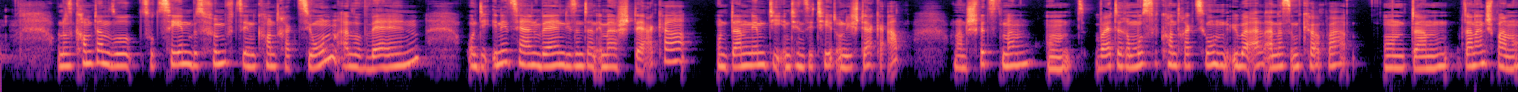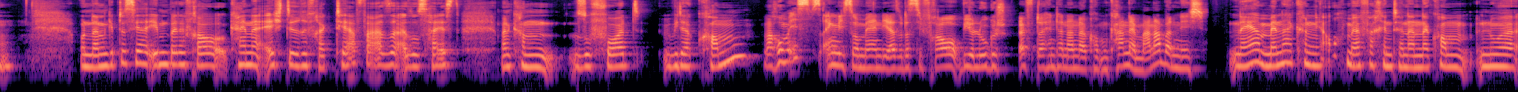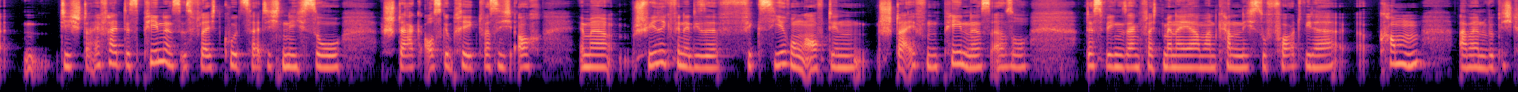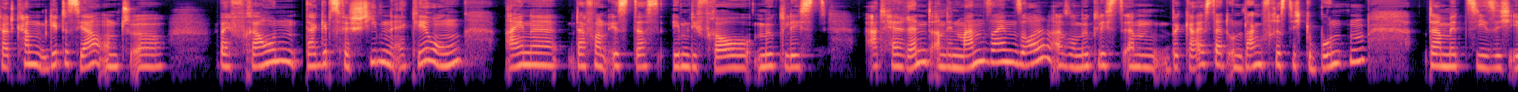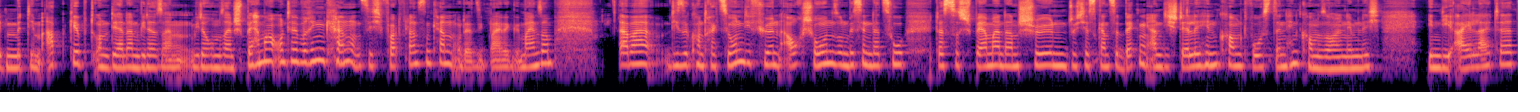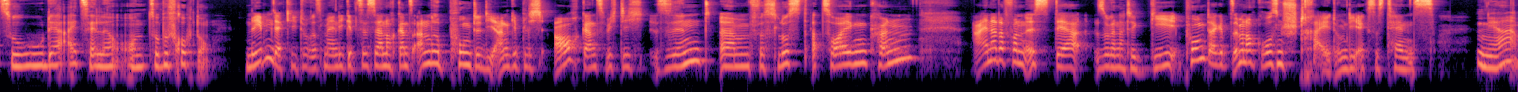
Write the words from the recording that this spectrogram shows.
Und es kommt dann so zu 10 bis 15 Kontraktionen, also Wellen. Und die initialen Wellen, die sind dann immer stärker und dann nimmt die Intensität und die Stärke ab und dann schwitzt man und weitere Muskelkontraktionen überall anders im Körper und dann, dann Entspannung. Und dann gibt es ja eben bei der Frau keine echte Refraktärphase. Also das heißt, man kann sofort wieder kommen. Warum ist es eigentlich so, Mandy? Also, dass die Frau biologisch öfter hintereinander kommen kann, der Mann aber nicht. Naja, Männer können ja auch mehrfach hintereinander kommen, nur die Steifheit des Penis ist vielleicht kurzzeitig nicht so stark ausgeprägt, was ich auch immer schwierig finde, diese Fixierung auf den steifen Penis. Also deswegen sagen vielleicht Männer ja, man kann nicht sofort wieder kommen, aber in Wirklichkeit kann, geht es ja. Und äh, bei Frauen, da gibt's verschiedene Erklärungen. Eine davon ist, dass eben die Frau möglichst adhärent an den Mann sein soll, also möglichst ähm, begeistert und langfristig gebunden, damit sie sich eben mit dem abgibt und der dann wieder sein, wiederum sein Sperma unterbringen kann und sich fortpflanzen kann oder sie beide gemeinsam. Aber diese Kontraktionen, die führen auch schon so ein bisschen dazu, dass das Sperma dann schön durch das ganze Becken an die Stelle hinkommt, wo es denn hinkommen soll, nämlich in die Eileiter zu der Eizelle und zur Befruchtung. Neben der Klitoris, Mandy, gibt es ja noch ganz andere Punkte, die angeblich auch ganz wichtig sind, ähm, fürs Lust erzeugen können. Einer davon ist der sogenannte G-Punkt. Da gibt es immer noch großen Streit um die Existenz. Ja,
